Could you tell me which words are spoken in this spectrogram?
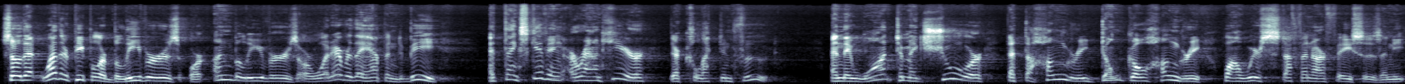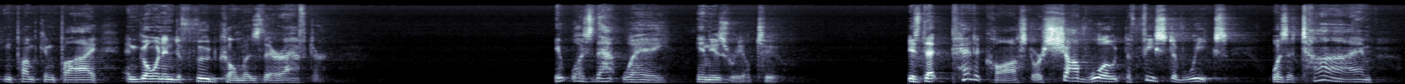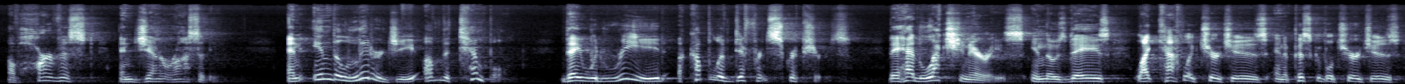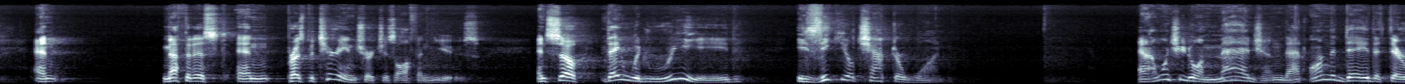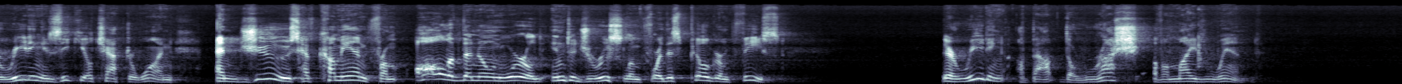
So that whether people are believers or unbelievers or whatever they happen to be, at Thanksgiving around here, they're collecting food. And they want to make sure that the hungry don't go hungry while we're stuffing our faces and eating pumpkin pie and going into food comas thereafter. It was that way in Israel too. Is that Pentecost or Shavuot, the Feast of Weeks, was a time of harvest and generosity. And in the liturgy of the temple, they would read a couple of different scriptures. They had lectionaries in those days, like Catholic churches and Episcopal churches and Methodist and Presbyterian churches often use. And so they would read Ezekiel chapter 1. And I want you to imagine that on the day that they're reading Ezekiel chapter 1, and Jews have come in from all of the known world into Jerusalem for this pilgrim feast. They're reading about the rush of a mighty wind.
